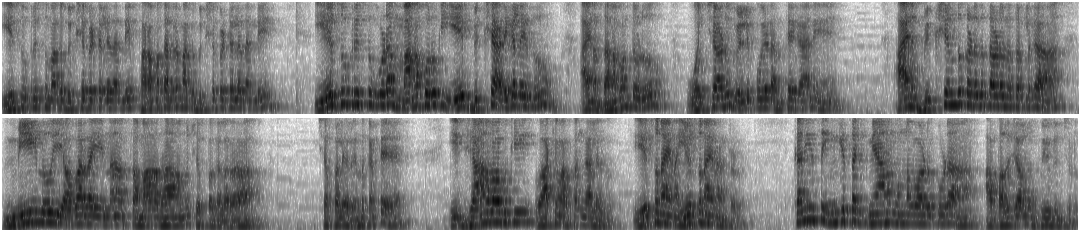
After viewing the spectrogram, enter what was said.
యేసుక్రీస్తు మాకు భిక్ష పెట్టలేదండి పరమ తండ్రి మాకు భిక్ష పెట్టలేదండి. యేసుక్రీస్తు కూడా మన కొరకు ఏ భిక్ష అడగలేదు. ఆయన ధనవంతుడు వచ్చాడు వెళ్ళిపోయాడు అంతేగాని ఆయన భిక్ష ఎందుకు అడుగుతాడు అన్నట్లుగా మీలో ఎవరైనా సమాధానము చెప్పగలరా? చెప్పలేరు. ఎందుకంటే ఈ జానబాబుకి వాక్యం అర్థం కాలేదు. ఏసునాయన ఏసునాయన అంటాడు. కనీసం ఇంగిత జ్ఞానం ఉన్నవాడు కూడా ఆ పదజాలం ఉపయోగించడు.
